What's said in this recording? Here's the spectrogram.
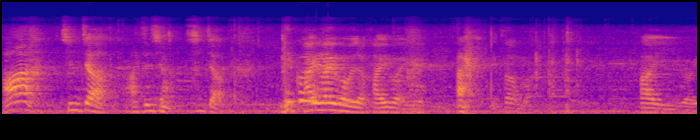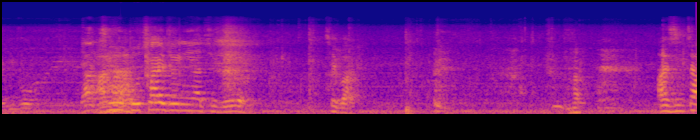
아! 진짜 아, 진짜. 진짜 내 거야. 가위바위보 보자. 가위바위보. 아. 잠깐만. 가위바위보. 야 아. 지금 도찰 중이야 지금 제발. 아, 진짜.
